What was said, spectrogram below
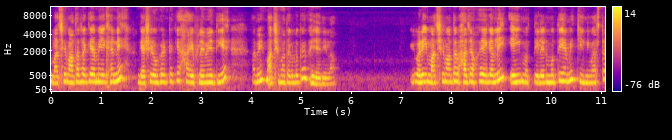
মাছের মাথাটাকে আমি এখানে গ্যাসের ওভেনটাকে হাই ফ্লেমে দিয়ে আমি মাছের মাথাগুলোকে ভেজে নিলাম। এবার এই মাছের মাথা ভাজা হয়ে গেলেই এই তেলের মধ্যেই আমি চিংড়ি মাছটা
